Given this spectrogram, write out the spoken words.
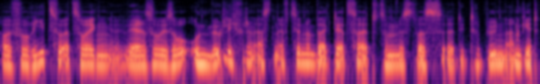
Euphorie zu erzeugen wäre sowieso unmöglich für den ersten FC Nürnberg derzeit, zumindest was äh, die Tribünen angeht.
